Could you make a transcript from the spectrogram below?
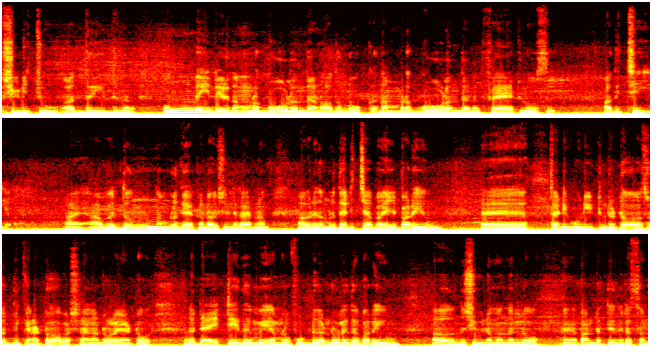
ക്ഷണിച്ചു അത് ഇത്. ഒന്നും മെയിന്റെ നമ്മുടെ ഗോൾ എന്താണോ അത് നോക്കുക. നമ്മുടെ ഗോൾ എന്താണ്? ഫാറ്റ് ലോസ് അത് ചെയ്യുക അവരിതൊന്നും നമ്മൾ കേൾക്കേണ്ട ആവശ്യമില്ല. കാരണം അവർ നമ്മൾ തടിച്ചാൽ പറയും തടി കൂടിയിട്ടുണ്ട് കേട്ടോ ശ്രദ്ധിക്കണം കേട്ടോ ഭക്ഷണം കൺട്രോൾ ചെയ്യണം കേട്ടോ ഡയറ്റ് ചെയ്ത് നമ്മൾ ഫുഡ് കൺട്രോൾ ചെയ്താൽ പറയും അതൊന്ന് ക്ഷീണം വന്നല്ലോ പണ്ടത്തെ രസം.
